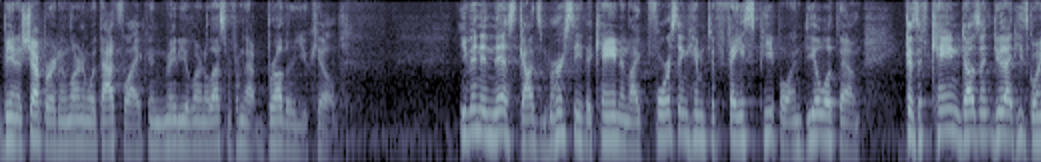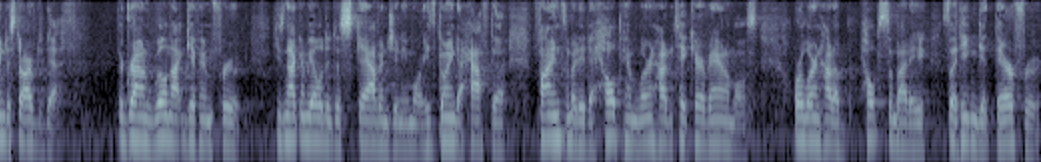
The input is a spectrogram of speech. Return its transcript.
being a shepherd and learning what that's like, and maybe you learn a lesson from that brother you killed. Even in this, God's mercy to Cain and like forcing him to face people and deal with them. Because if Cain doesn't do that, he's going to starve to death. The ground will not give him fruit. He's not going to be able to just scavenge anymore. He's going to have to find somebody to help him learn how to take care of animals or learn how to help somebody so that he can get their fruit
